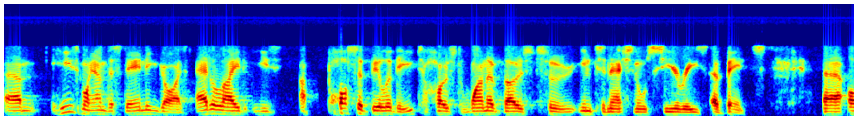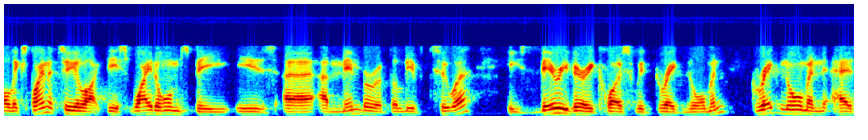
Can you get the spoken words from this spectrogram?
Um, here's my understanding, guys. Adelaide is a possibility to host one of those two international series events. Uh, I'll explain it to you like this Wade Ormsby is uh, a member of the LIV Tour. He's very, very close with Greg Norman. Greg Norman has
